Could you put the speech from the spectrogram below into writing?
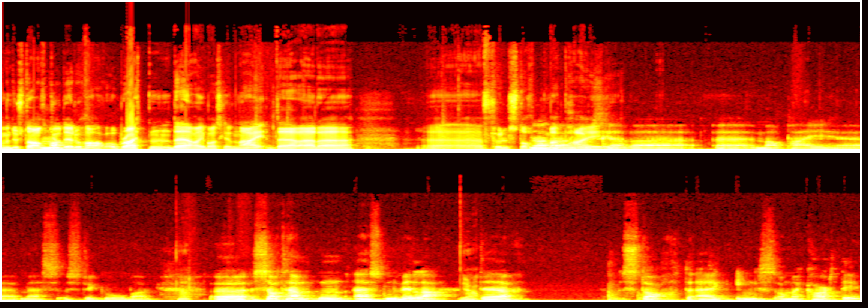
men du starter jo det du har. Og Brighton, der har jeg bare skrevet nei. Der er det uh, full stopp Ja, med det har skrevet uh, Marpai uh, med stygge ord bak. Ja. Eh, Southampton, Aston Villa. Ja. Der starter jeg Ings og McCarthy.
